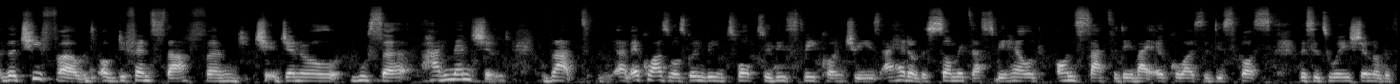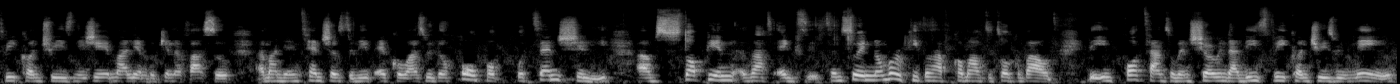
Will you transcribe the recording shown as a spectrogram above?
the chief uh, of defense staff, um, General Musa, had mentioned that um, ECOWAS was going to be in talks with these three countries ahead of the summit that's to be held on Saturday by ECOWAS to discuss the situation of the three countries, Niger, Mali, and Burkina Faso, um, and their intentions to leave ECOWAS with the hope of potentially um, stopping that exit. And so a number of people have come out to talk about the importance of ensuring that these three countries remain,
